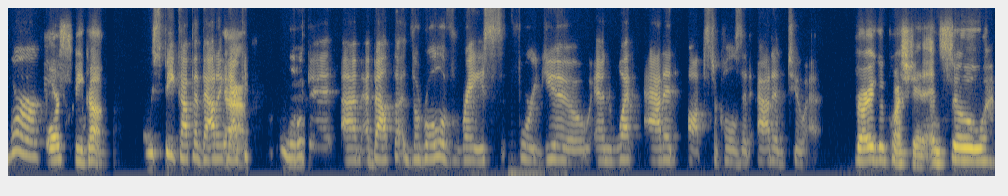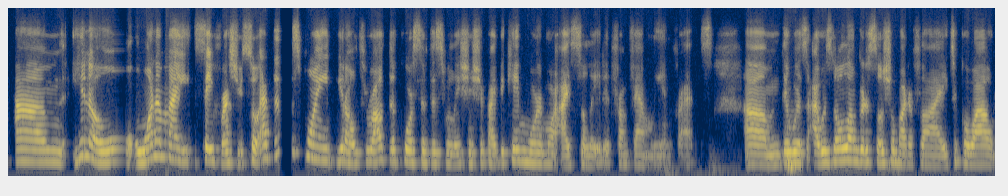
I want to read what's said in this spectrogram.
work or speak up or speak up about it. Yeah. a little bit um, about the, the role of race for you and what added obstacles it added to it. Very good question. And so, um, you know, one of my safe refuges. So at this point, you know, throughout the course of this relationship, I became more and more isolated from family and friends. Um, there was, I was no longer the social butterfly to go out,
